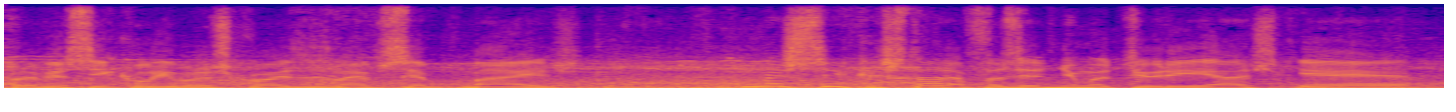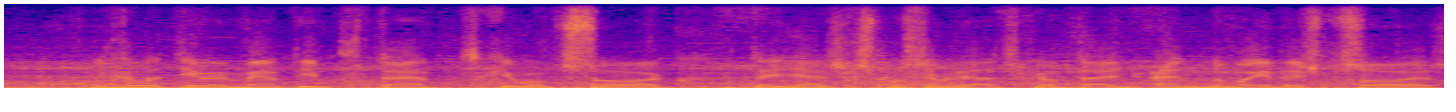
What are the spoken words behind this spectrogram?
para ver se equilibra as coisas, levo sempre mais. Mas sem que estar a fazer nenhuma teoria, acho que é relativamente importante que uma pessoa que tenha as responsabilidades que eu tenho, ande no meio das pessoas.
